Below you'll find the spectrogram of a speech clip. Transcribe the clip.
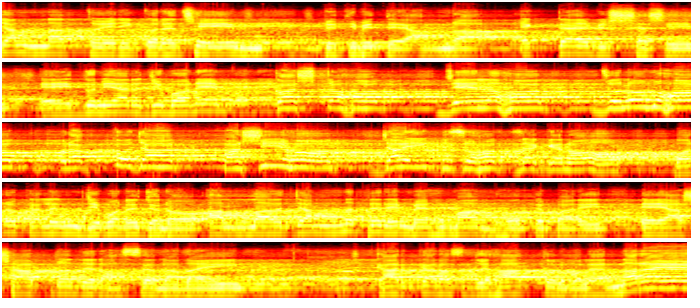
জান্নাত তৈরি করেছি। পৃথিবীতে আমরা একটাই বিশ্বাসী, এই দুনিয়ার জীবনে কষ্ট হোক, জেল হোক, জুলুম হোক রক্ত যাক ফাঁসি হোক, যাই কিছু হোক না কেন, পরকালীন জীবনে যেন আল্লাহর জান্নাতের মেহমান হতে পারি, এই আশা আপনাদের আছে না নাই? কার কার আছে? দুই হাত তোল বলে নারায় তাকবীর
